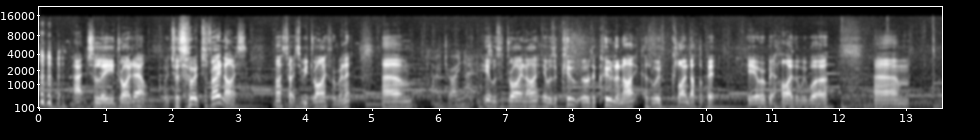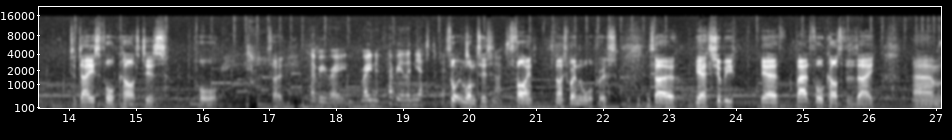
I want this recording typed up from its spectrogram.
Actually dried out, which was which was very nice. Nice to actually be dry for a minute. Um, Quite a dry night. It was a dry night. It was a cool, it was a cooler night because we've climbed up a bit here, we're a bit higher than we were. Um, today's forecast is poor, So Heavy rain. Rain heavier than yesterday. it's what we wanted. Nice. It's fine. It's nice wearing the waterproofs. so yeah, should be yeah bad forecast for today, um,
